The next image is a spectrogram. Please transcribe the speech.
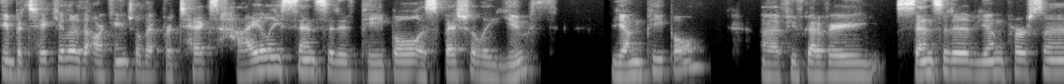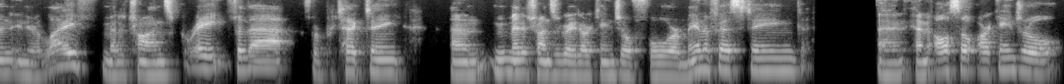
In particular the archangel that protects highly sensitive people especially youth young people. Uh, if you've got a very sensitive young person in your life metatron's great for that for protecting um, great archangel for manifesting. And, and also, Archangel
